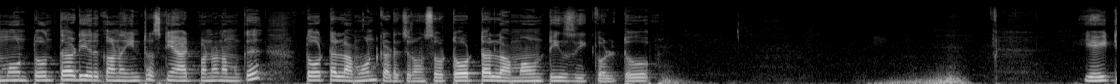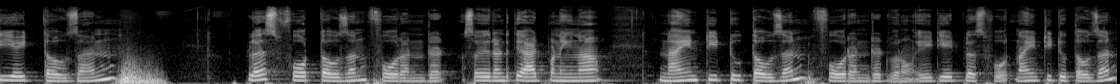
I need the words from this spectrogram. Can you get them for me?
அமௌண்ட்டும் தேர்ட் இயருக்கான இன்ட்ரெஸ்ட்டையும் ஆட் பண்ணால் நமக்கு டோட்டல் அமௌண்ட் கிடச்சிரும். So total amount is equal to eighty eight thousand plus four thousand four hundred so இது ரெண்டுத்தையும் ஆட் பண்ணிங்கன்னா ninety two thousand four hundred வரும். Eighty eight plus four ninety two thousand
